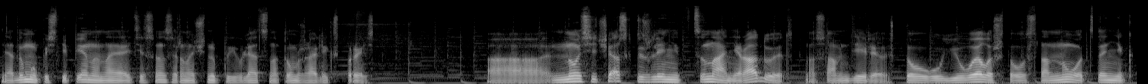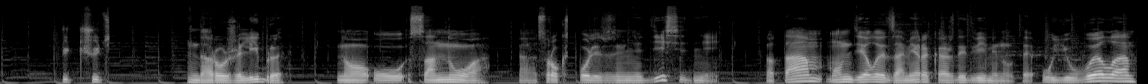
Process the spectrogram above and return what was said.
я думаю, постепенно на эти сенсоры начнут появляться на том же Алиэкспрессе. А, но сейчас, к сожалению, цена не радует, на самом деле, что у Ювела, что у Сануа ценник чуть-чуть дороже Либры, но у Сануа э, срок использования 10 дней, но там он делает замеры каждые 2 минуты. У Ювела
